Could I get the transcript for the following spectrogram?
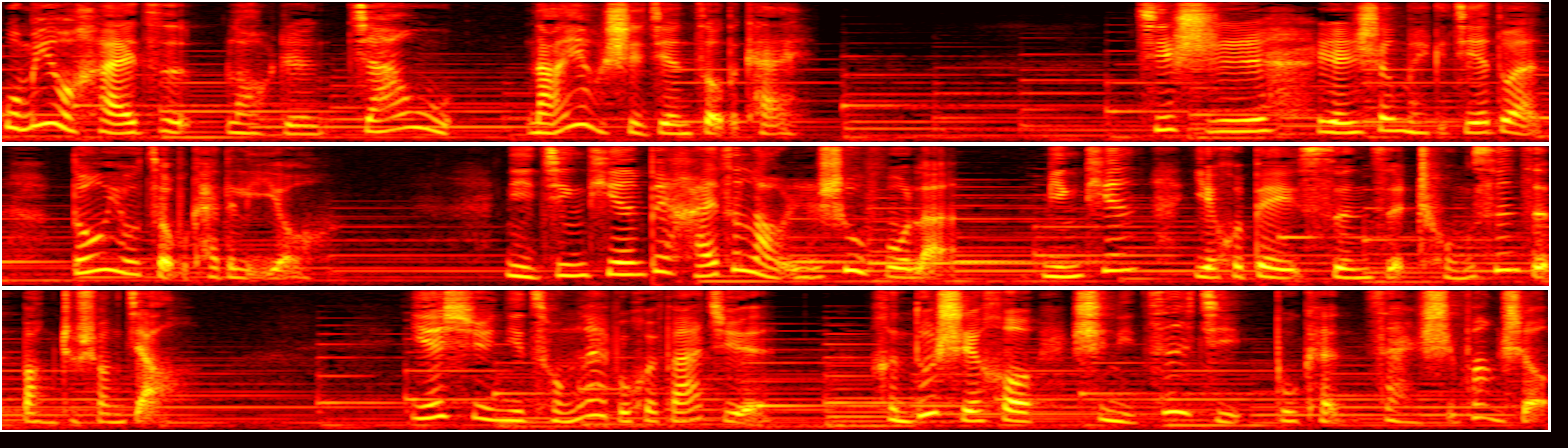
我们有孩子、老人、家务，哪有时间走得开？其实，人生每个阶段都有走不开的理由。你今天被孩子、老人束缚了，明天也会被孙子、重孙子绑住双脚。也许你从来不会发觉，很多时候是你自己不肯暂时放手。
